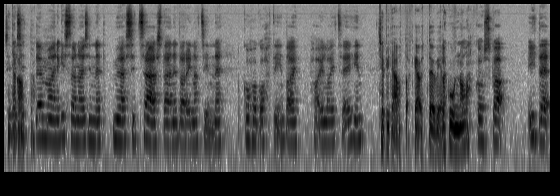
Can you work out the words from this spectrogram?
sitä ja kautta. sitten mä ainakin sanoisin, että myös sit säästää ne tarinat sinne kohokohtiin tai highlightseihin, Se pitää ottaa käyttöön vielä kunnolla. koska itse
